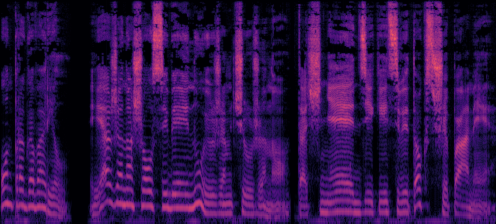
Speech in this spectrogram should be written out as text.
он проговорил. Я же нашел себе иную жемчужину, точнее, дикий цветок с шипами.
